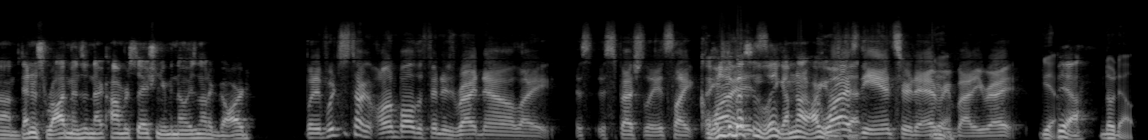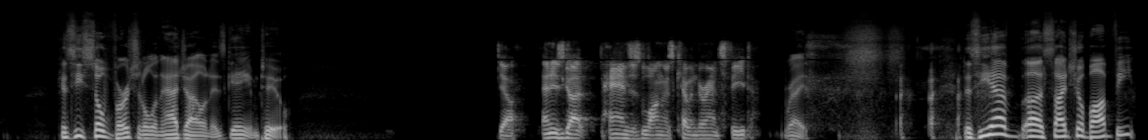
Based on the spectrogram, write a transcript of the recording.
Um, Dennis Rodman's in that conversation, even though he's not a guard. But if we're just talking on ball defenders right now, like especially, it's like Like, he's the Kawhi best in is, the league. I'm not arguing. Kawhi with is the answer to everybody, right? yeah, yeah, no doubt. Because he's so versatile and agile in his game too. yeah, and he's got hands as long as Kevin Durant's feet. Right. Does he have uh, sideshow Bob feet?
